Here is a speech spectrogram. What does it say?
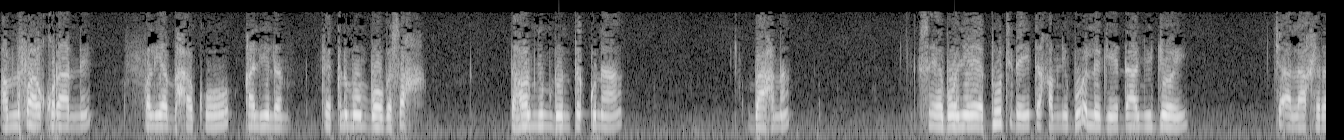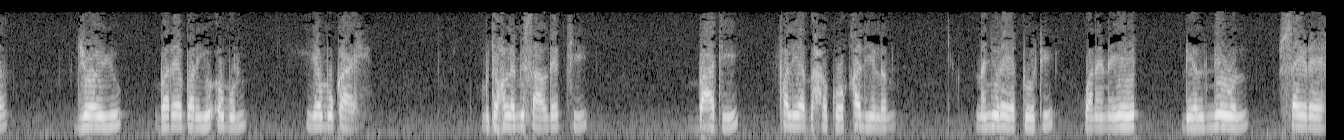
am na fa alquran ne fal yadxakoo qalilan. Fekk na moom booba sax dafa am ñum doon tëkku naa baax na. Saye boo ñu tuuti day te xam ni bu ëllëgee daañu jooy ci alaxira jooy yu bare bari yu amul yemukaay. Mu jox la misaal rek ci baat yi fal yadxakoo qalilan. Nañu ree tuuti wane ne del néewal say ree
